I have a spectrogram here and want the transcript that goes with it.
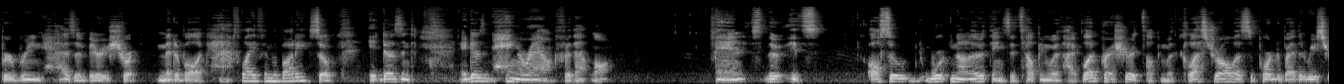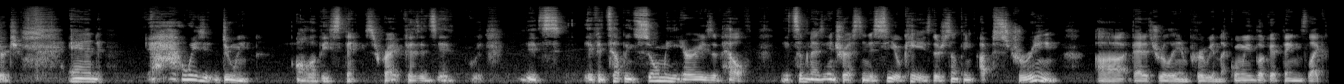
berberine has a very short metabolic half-life in the body, so it doesn't it doesn't hang around for that long. And it's, it's also working on other things. It's helping with high blood pressure. It's helping with cholesterol, as supported by the research. And how is it doing all of these things, right? Because it's it, it's if it's helping so many areas of health, it's sometimes interesting to see. Okay, is there something upstream uh, that is really improving? Like when we look at things like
